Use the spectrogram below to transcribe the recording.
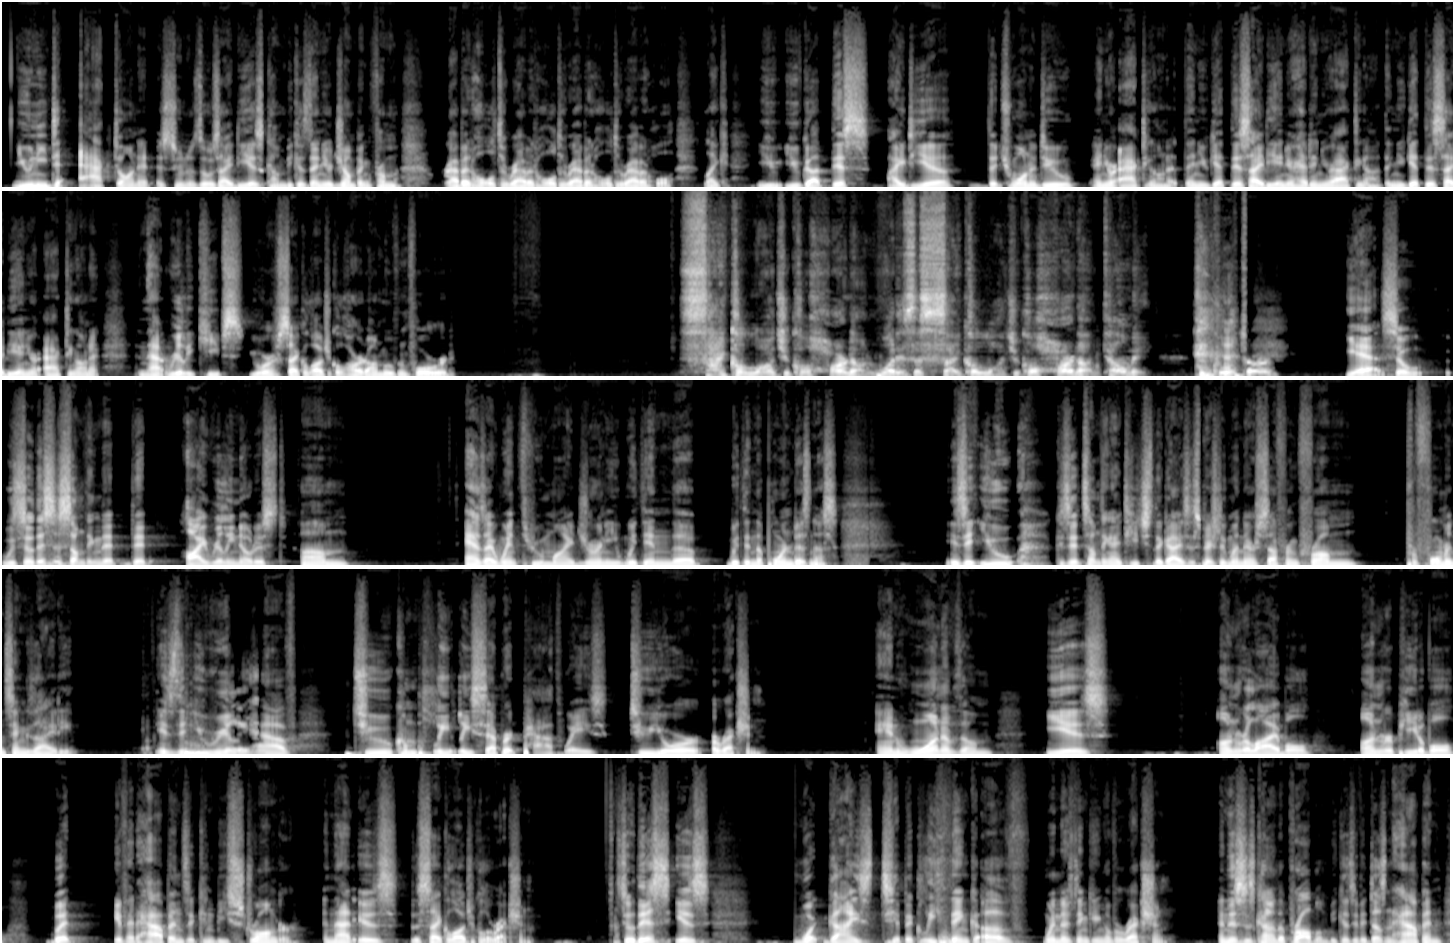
you need to act on it as soon as those ideas come because then you're jumping from rabbit hole to rabbit hole to rabbit hole to rabbit hole. Like you you've got this idea that you want to do and you're acting on it. Then you get this idea in your head and you're acting on it. Then you get this idea and you're acting on it. And that really keeps your psychological hard on moving forward. Psychological hard on. What is a psychological hard on? Tell me. It's a cool term. Yeah. So so this is something that that I really noticed um, as I went through my journey within the within the porn business is it you because it's something I teach the guys, especially when they're suffering from performance anxiety, is that you really have two completely separate pathways to your erection. And one of them is unreliable, unrepeatable, but if it happens, it can be stronger. And that is the psychological erection. So, this is what guys typically think of when they're thinking of erection. And this is kind of the problem because if it doesn't happen,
